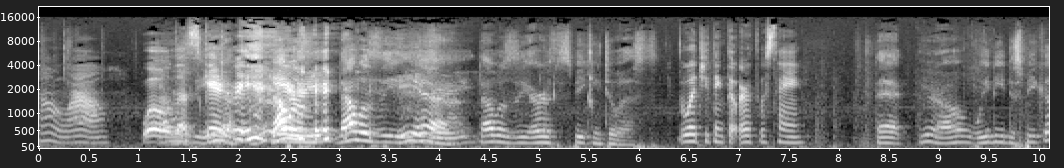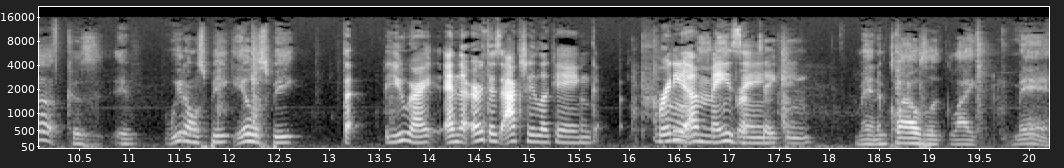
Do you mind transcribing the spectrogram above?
Oh wow. Whoa, That that's was the- scary. that was the, that was the yeah that was the earth speaking to us what do you think the Earth was saying? that you know we need to speak up because if we don't speak it'll speak That you right, and the Earth is actually looking pretty Oh, amazing. man them clouds look like man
